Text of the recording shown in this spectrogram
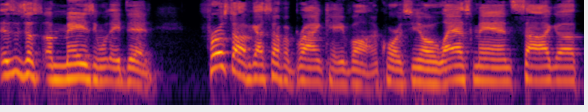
this is just amazing what they did. First off, got stuff with Brian K. Vaughan. Of course, you know Last Man, Saga.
